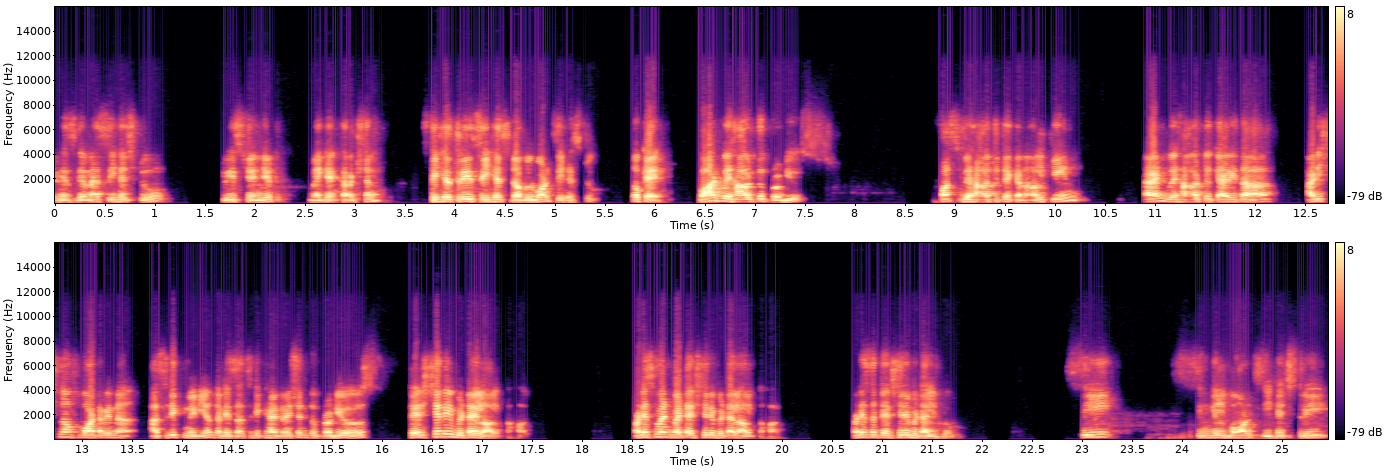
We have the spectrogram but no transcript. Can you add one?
It is given as CH2. Please change it. Make a correction. CH3, CH double bond, CH2. Okay. What we have to produce? First, we have to take an alkene and we have to carry the addition of water in an acidic medium, that is acidic hydration to produce tertiary butyl alcohol. What is meant by tertiary butyl alcohol? What is the tertiary butyl group? C single bond CH3,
